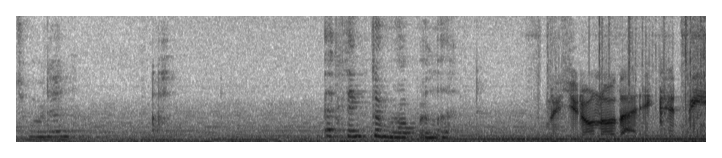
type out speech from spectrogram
Jordan? God. the robber left. No, you don't know that. It could be.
